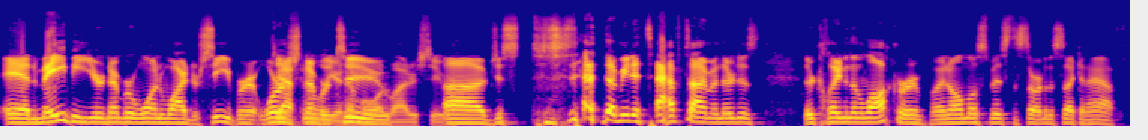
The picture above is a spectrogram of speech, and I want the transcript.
and maybe your number one wide receiver at worst, Definitely number two, number one wide receiver. Uh, just, I mean, it's halftime and they're just they're cleaning the locker room and almost missed the start of the second half.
